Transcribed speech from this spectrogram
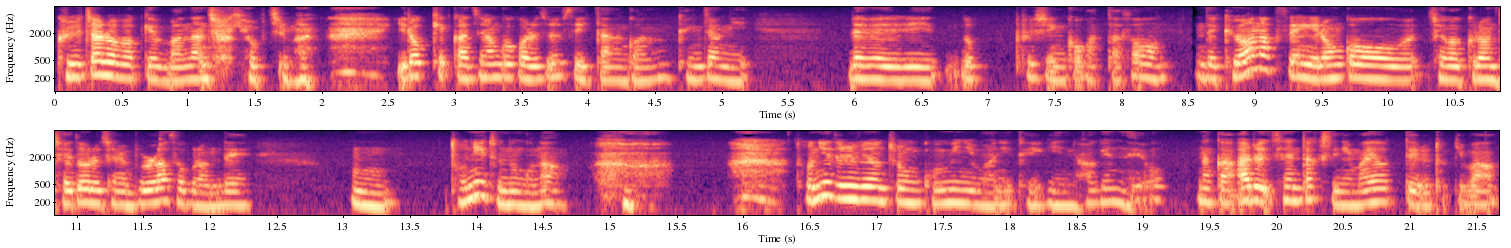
글자로밖에 만난 적이 없지만 이렇게까지 한국어를 쓸 수 있다는 건 굉장히 레벨이 높 으신 것 같아서 근데 교환학생 이런 거 제가 그런 제도를 잘 몰라서 그런데 음 돈이 드는구나 돈이 들면 좀 고민이 많이 되긴 하겠네요 なんかある選択肢に迷っている時は、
